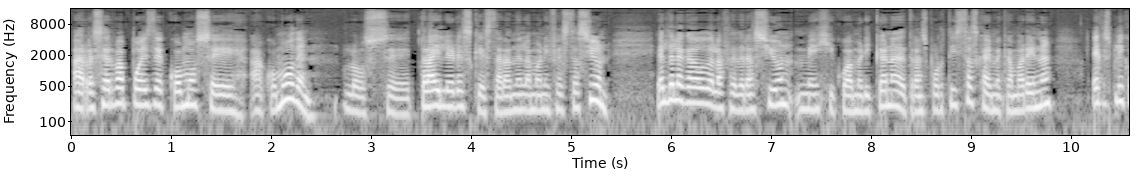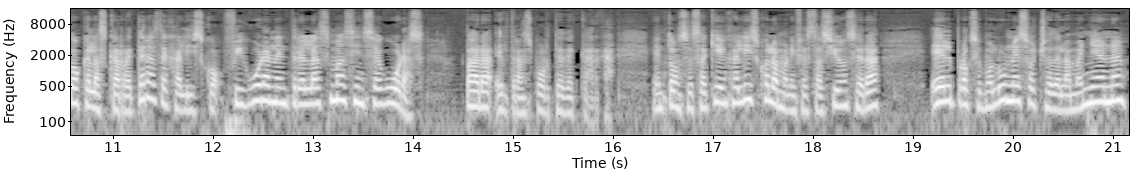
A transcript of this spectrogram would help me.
a reserva pues de cómo se acomoden los eh, tráileres que estarán en la manifestación. El delegado de la Federación México-Americana de Transportistas, Jaime Camarena, explicó que las carreteras de Jalisco figuran entre las más inseguras para el transporte de carga. Entonces, aquí en Jalisco la manifestación será el próximo lunes 8 de la mañana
